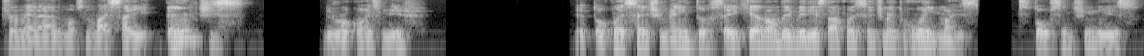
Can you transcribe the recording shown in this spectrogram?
Tremaine Edmonds não vai sair antes do Rocon Smith. Eu tô com esse sentimento. Sei que eu não deveria estar com esse sentimento ruim, mas estou sentindo isso.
